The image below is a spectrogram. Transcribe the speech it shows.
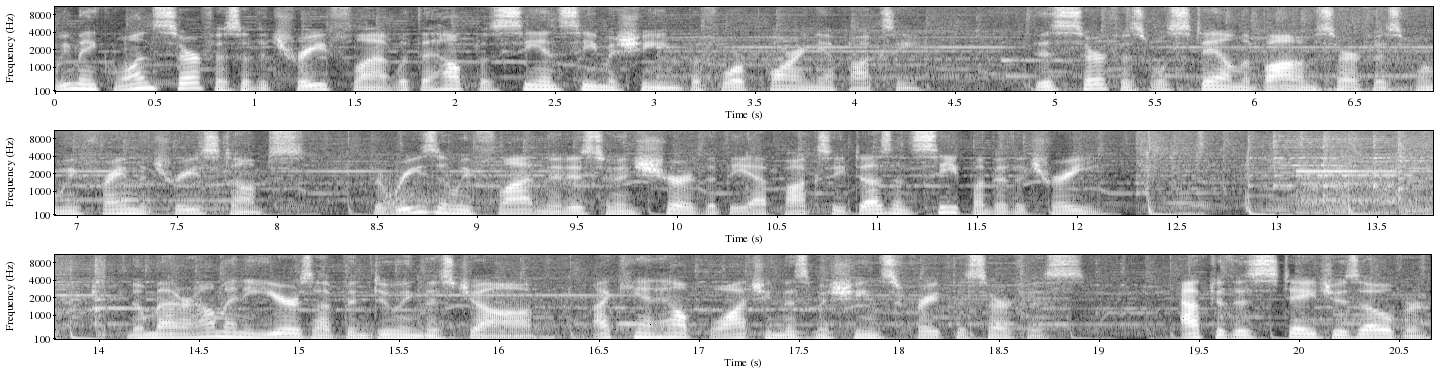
We make one surface of the tree flat with the help of CNC machine before pouring epoxy. This surface will stay on the bottom surface when we frame the tree stumps. The reason we flatten it is to ensure that the epoxy doesn't seep under the tree. No matter how many years I've been doing this job, I can't help watching this machine scrape the surface. After this stage is over,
